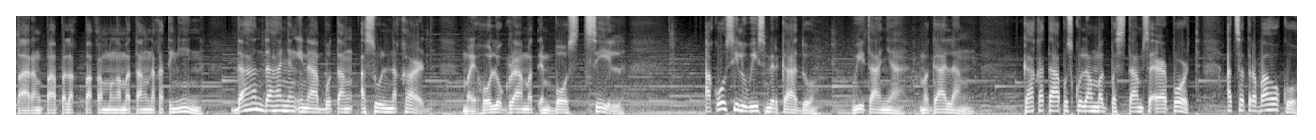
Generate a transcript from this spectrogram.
parang papalakpak ang mga matang nakatingin. Dahan-dahan niyang inabot ang asul na card, may hologram at embossed seal. Ako si Luis Mercado, wita niya, magalang. Kakatapos ko lang magpastam sa airport at sa trabaho ko,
